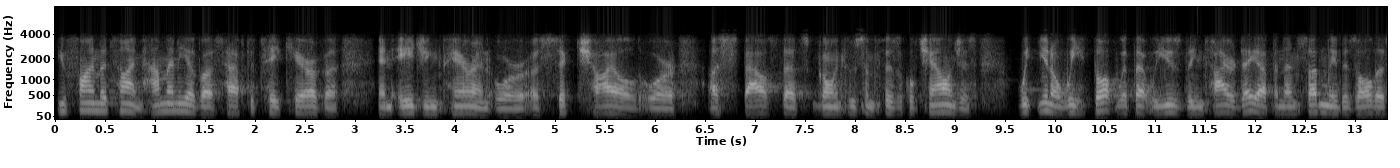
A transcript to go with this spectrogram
you find the time. How many of us have to take care of a an aging parent or a sick child or a spouse that's going through some physical challenges? We, you know, we thought with that we used the entire day up, and then suddenly there's all this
